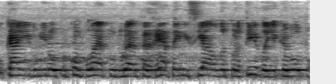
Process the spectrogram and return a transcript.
O Caio dominou por completo durante a reta inicial da partida e acabou por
